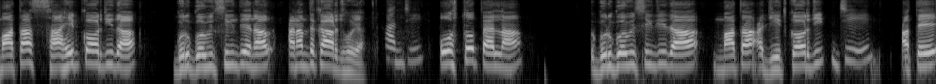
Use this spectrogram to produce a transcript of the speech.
ਮਾਤਾ ਸਾਹਿਬ ਕੌਰ ਜੀ ਦਾ ਗੁਰੂ ਗੋਬਿੰਦ ਸਿੰਘ ਦੇ ਨਾਲ ਆਨੰਦ ਕਾਰਜ ਹੋਇਆ ਹਾਂਜੀ। ਉਸ ਤੋਂ ਪਹਿਲਾਂ ਗੁਰੂ ਗੋਬਿੰਦ ਸਿੰਘ ਜੀ ਦਾ ਮਾਤਾ ਅਜੀਤ ਕੌਰ ਜੀ ਜੀ। ਅਤੇ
